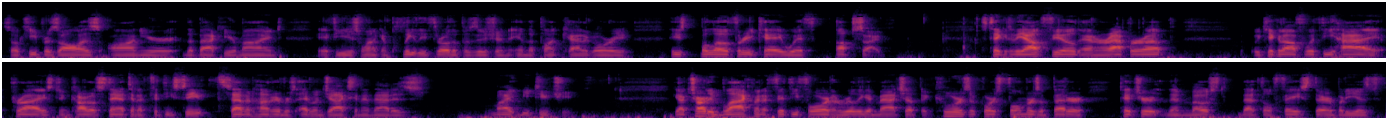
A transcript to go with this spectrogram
So keep Rosales on your the back of your mind if you just want to completely throw the position in the punt category. He's below 3K with upside. Let's take it to the outfield and wrap her up. We kick it off with the high price Giancarlo Stanton at 5700 versus Edwin Jackson, and that is might be too cheap. You got Charlie Blackmon at 54 in a really good matchup at Coors. Of course, Fulmer's a better pitcher than most that they'll face there, but he is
